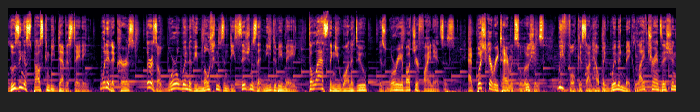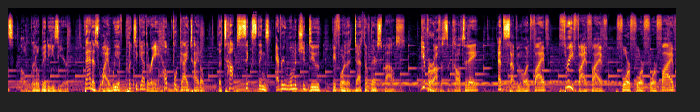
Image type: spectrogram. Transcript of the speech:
Losing a spouse can be devastating. When it occurs, there is a whirlwind of emotions and decisions that need to be made. The last thing you want to do is worry about your finances. At Buska Retirement Solutions, we focus on helping women make life transitions a little bit easier. That is why we have put together a helpful guide titled The Top 6 Things Every Woman Should Do Before the Death of Their Spouse. Give our office a call today at 715 355 4445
